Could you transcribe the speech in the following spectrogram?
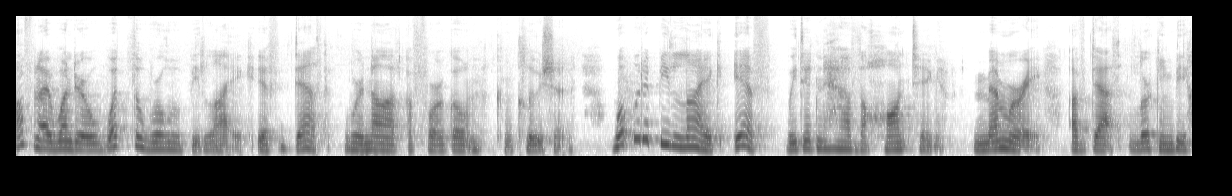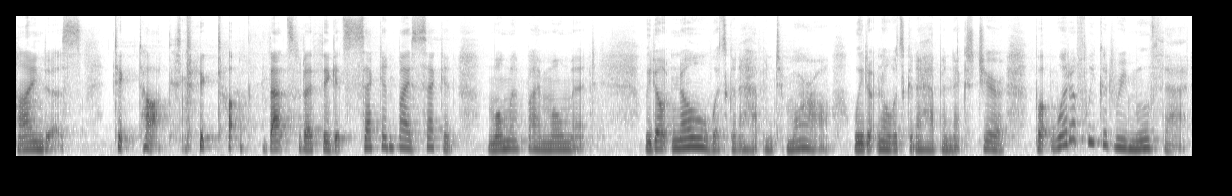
Often I wonder what the world would be like if death were not a foregone conclusion. What would it be like if we didn't have the haunting memory of death lurking behind us? Tick tock, tick tock. That's what I think. It's second by second, moment by moment. We don't know what's going to happen tomorrow. We don't know what's going to happen next year. But what if we could remove that?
